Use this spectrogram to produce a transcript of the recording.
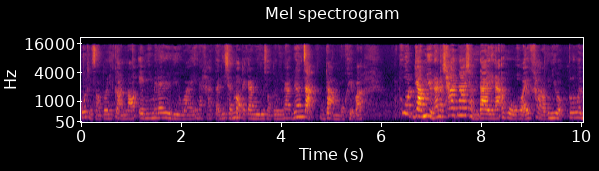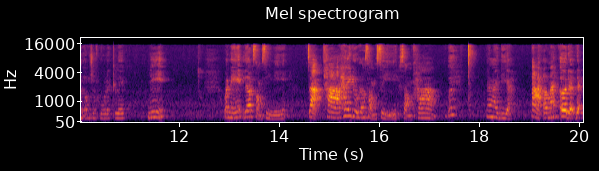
พูดถึง 2 ตัวนี้ก่อนน้องเอมมี่ไม่ได้รีวิวไว้นะคะ แต่ดิฉันเหมาะกับการรีวิวสองตัวนี้มากเนื่องจากดำโอเคปะพูดย้ำอยู่นั่นนะชาติหน้าฉันใดนะโอ้โหหอยขาวเป็นหยวกกล้วยมีอมชมพูเล็กๆ นี่ วันนี้เลือกสองสีนี้ จะทาให้ดูทั้งสองสีสองข้างเอ้ยยังไงดีอะปาดเอาไหมเออเดี๋ยวเดี๋ยว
